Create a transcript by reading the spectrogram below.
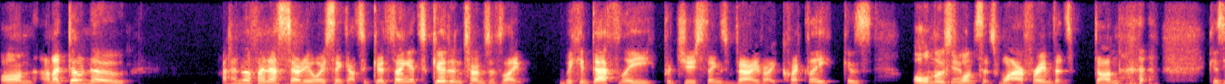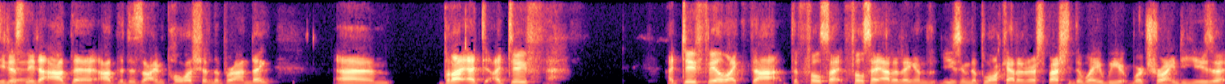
on, and I don't know I don't know if I necessarily always think that's a good thing. It's good in terms of like we can definitely produce things very very quickly because almost once it's wireframed, it's done because you just yeah. need to add the add the design polish and the branding. Um, but I, I, I do I do feel like that the full site full site editing and using the block editor, especially the way we, we're trying to use it,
